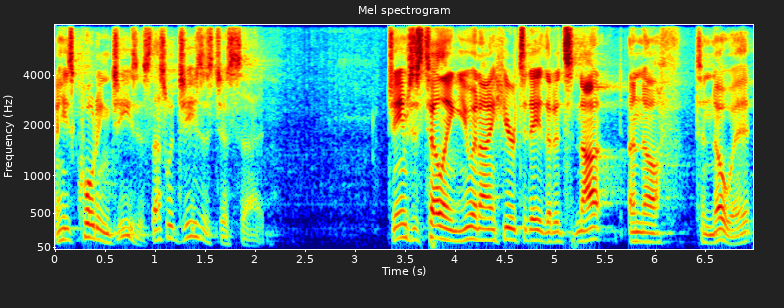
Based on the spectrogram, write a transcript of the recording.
And he's quoting Jesus. That's what Jesus just said. James is telling you and I here today that it's not enough to know it.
